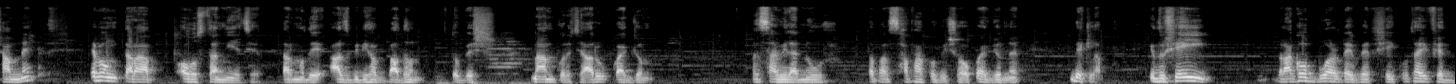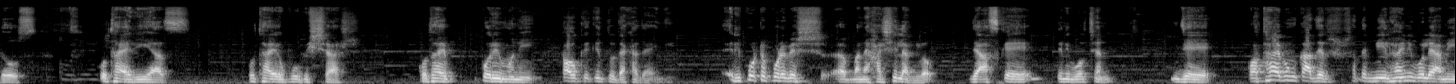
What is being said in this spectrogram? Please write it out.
সামনে এবং তারা অবস্থান নিয়েছে। তার মধ্যে আজবিরি হক বাঁধন তো বেশ নাম করেছে। আরও কয়েকজন, সাবিলা নূর, তারপর সাফা কবি সহ কয়েকজনের দেখলাম। কিন্তু সেই রাঘব বোয়াল টাইপের সেই কোথায় ফেরদৌস, কোথায় রিয়াজ, কোথায় অপু বিশ্বাস কোথায় পরিমণি, কাউকে কিন্তু দেখা যায়নি। রিপোর্টে পড়ে বেশ মানে হাসি লাগল যে আজকে তিনি বলছেন যে কথা এবং কাজের সাথে মিল হয়নি বলে আমি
